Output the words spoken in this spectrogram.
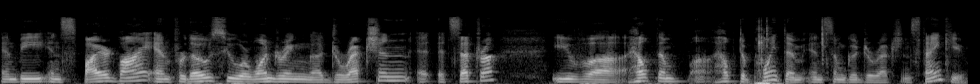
and be inspired by. And for those who are wondering uh, direction, etc., you've uh, helped them uh, helped to point them in some good directions. Thank you.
